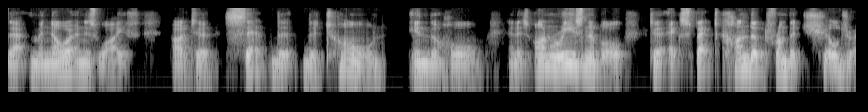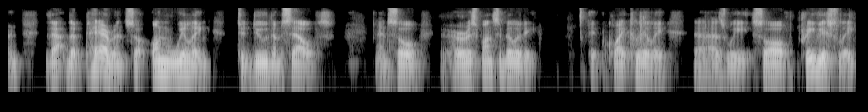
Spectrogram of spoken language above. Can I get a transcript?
that Manoah and his wife are to set the, the tone in the home. And it's unreasonable to expect conduct from the children that the parents are unwilling to do themselves. And so her responsibility, it quite clearly, uh, as we saw previously,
